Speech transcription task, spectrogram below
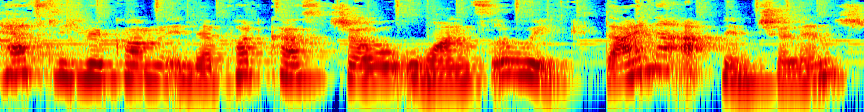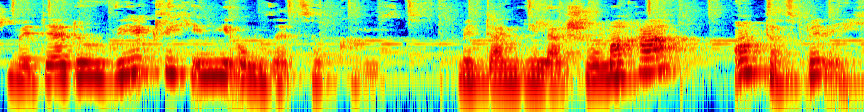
Herzlich willkommen in der Podcast-Show Once a Week, deine Abnehm-Challenge, mit der du wirklich in die Umsetzung kommst. Mit Daniela Schumacher und das bin ich.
